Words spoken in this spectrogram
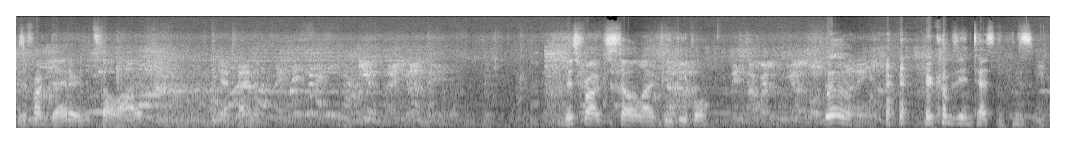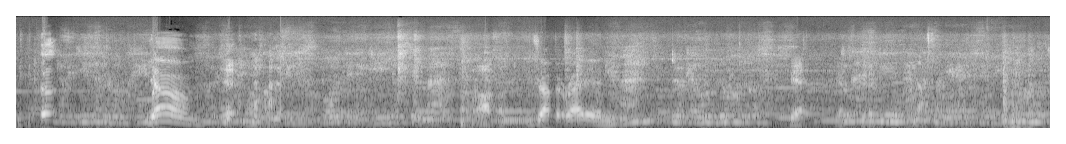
Is the frog dead or is it still alive? Yeah, kind of. This frog's still alive, pe- people. Ugh, here comes the intestines. Ugh, yum! Awesome. Drop it right in. Lo que aún no conoces. Yeah. Yeah. Good. tiene tantas maneras de ser bella como tú.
